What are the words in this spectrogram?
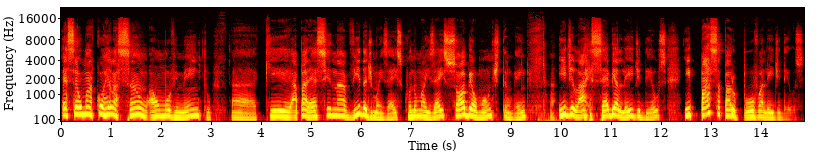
essa é uma correlação a um movimento uh, que aparece na vida de Moisés, quando Moisés sobe ao monte também uh, e de lá recebe a lei de Deus e passa para o povo a lei de Deus.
